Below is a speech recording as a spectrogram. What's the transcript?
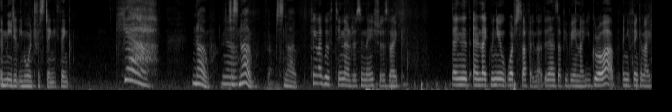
immediately more interesting. You think, yeah, no, Yeah. just no, just no. I think like with teenagers in Asia is like then it, and like when you watch stuff like that, it ends up you being like you grow up and you're thinking like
